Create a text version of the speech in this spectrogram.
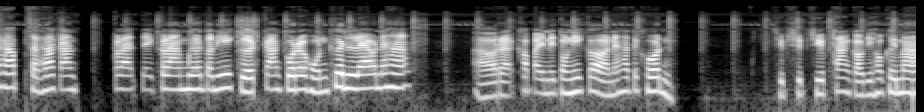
นะครับ สถานการณ์กลางใจกลางเมืองตอนนี้เกิดการโกระหนขึ้นแล้วนะฮะ เอาละเข้าไปในตรงนี้ก่อนนะฮะทุกคน ชิบชิบชิบทางเก่าที่เขาเคยมา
